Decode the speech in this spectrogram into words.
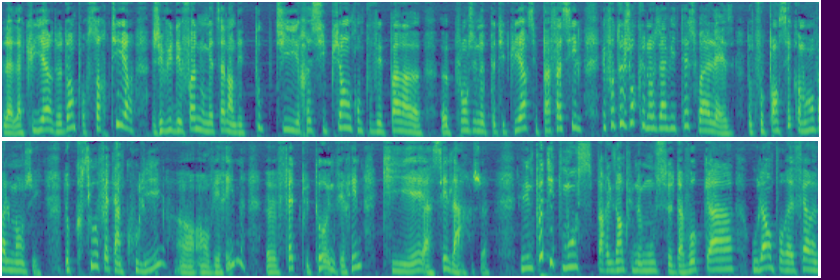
la cuillère dedans pour sortir. J'ai vu des fois nous mettre ça dans des tout petits récipients qu'on pouvait pas euh, euh, plonger notre petite cuillère, c'est pas facile. Il faut toujours que nos invités soient à l'aise. Donc, faut penser comment on va le manger. Donc, si vous faites un coulis en, en verrine, euh, faites plutôt une verrine qui est assez large. Une petite mousse, par exemple, une mousse d'avocat, ou là, on pourrait faire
